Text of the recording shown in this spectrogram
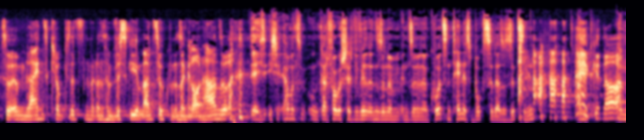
so im Lions Club sitzen mit unserem Whisky im Anzug, mit unseren grauen Haaren so. Ja, ich, ich habe uns gerade vorgestellt, wie wir in so einem in so einer kurzen Tennisbuchse da so sitzen. am, genau. Am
